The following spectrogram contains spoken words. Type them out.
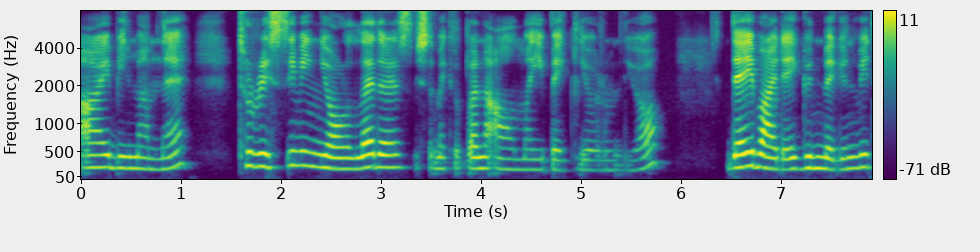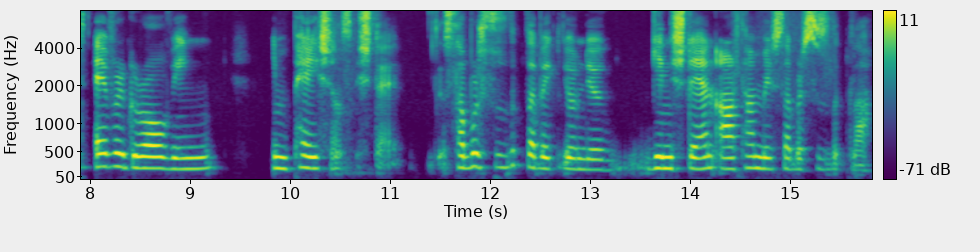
I bilmem ne. To receiving your letters. işte mektuplarını almayı bekliyorum diyor. Day by day, gün be gün with ever growing impatience. işte sabırsızlıkla bekliyorum diyor. Genişleyen, artan bir sabırsızlıkla.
